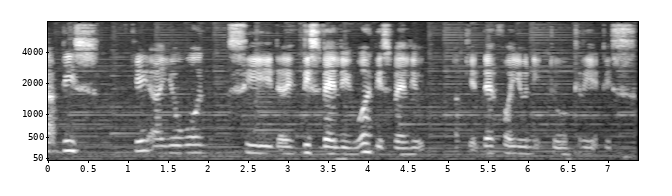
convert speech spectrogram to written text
up this okay uh, you won't see the this value uh, this value. Okay therefore you need to create this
